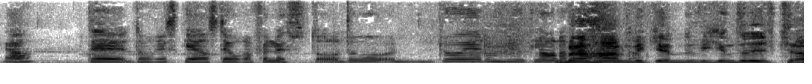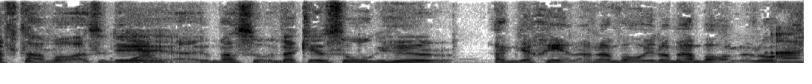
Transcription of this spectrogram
ja, det, de riskerar stora förluster. Och då, då är de ju glada Men han, vilken, vilken drivkraft han var. Alltså det, Ja. Man så, verkligen såg hur engagerad han var i de här barnen. Och Ja.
